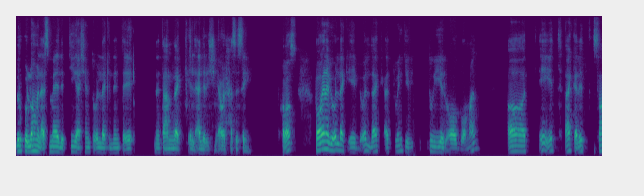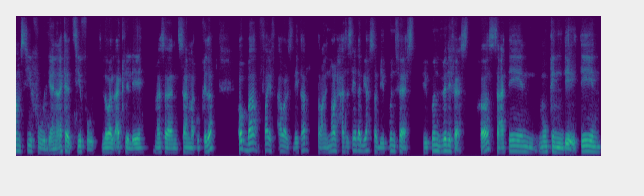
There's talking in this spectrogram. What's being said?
دول كلهم الأسماء اللي بتيجي عشان تقول لك إن أنت إيه إن أنت عندك ال allergy أو الحساسية. خلاص؟ فهو هنا بيقول لك إيه؟ بيقول لك a 22 year old woman uh, ate أكلت some seafood. يعني أكلت seafood اللي هو الأكل اللي إيه؟ مثلا سمك وكده. هوبا 5 hours later طبعا النوع الحساسية ده بيحصل بيكون fast بيكون very fast خلاص؟ ساعتين ممكن دقيقتين.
